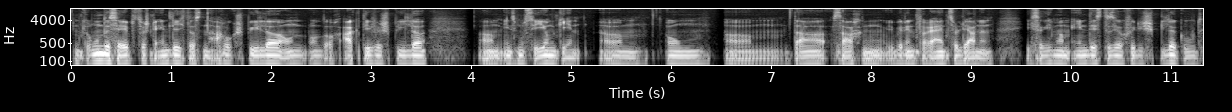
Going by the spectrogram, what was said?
im Grunde selbstverständlich, dass Nachwuchsspieler und, und auch aktive Spieler ähm, ins Museum gehen, ähm, um ähm, da Sachen über den Verein zu lernen. Ich sage immer, am Ende ist das ja auch für die Spieler gut.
